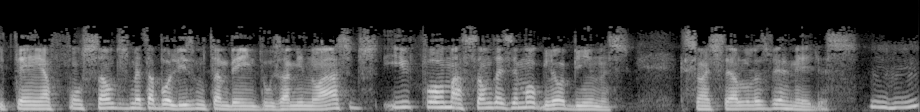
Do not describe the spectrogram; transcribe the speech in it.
que tem a função dos metabolismos também dos aminoácidos e formação das hemoglobinas, que são as células vermelhas. Uhum.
